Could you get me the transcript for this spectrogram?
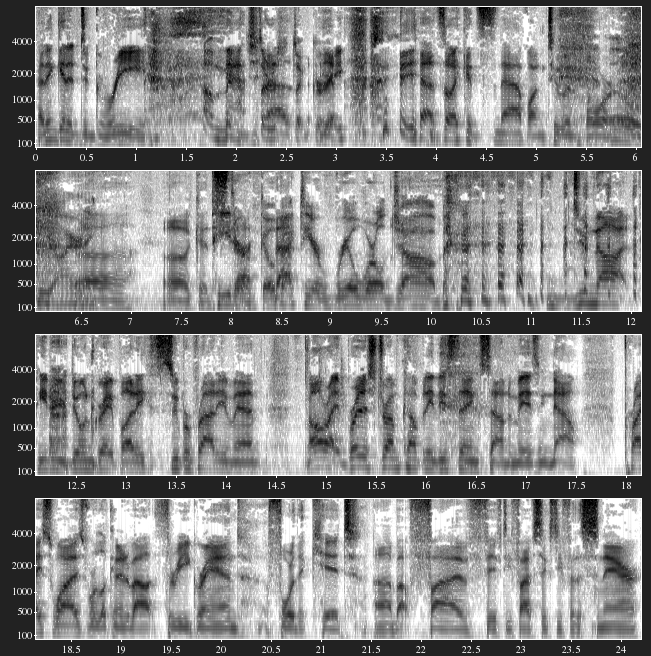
I didn't get a degree, a master's jazz. degree. Yeah. yeah, so I could snap on two and four. Oh, the irony. Oh, good Peter, stuff. go That- back to your real world job. Do not, Peter. You're doing great, buddy. Super proud of you, man. All right, British Drum Company. These things sound amazing. Now, price wise, we're looking at about three grand for the kit, uh, about five fifty, five sixty for the snare,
